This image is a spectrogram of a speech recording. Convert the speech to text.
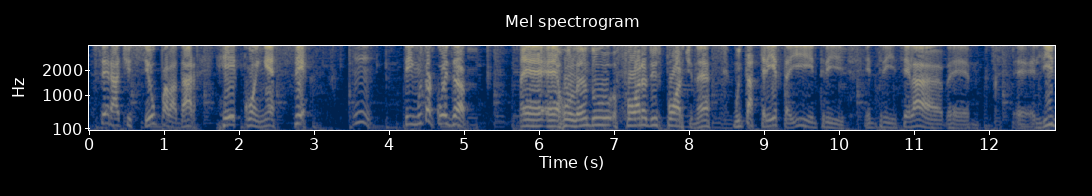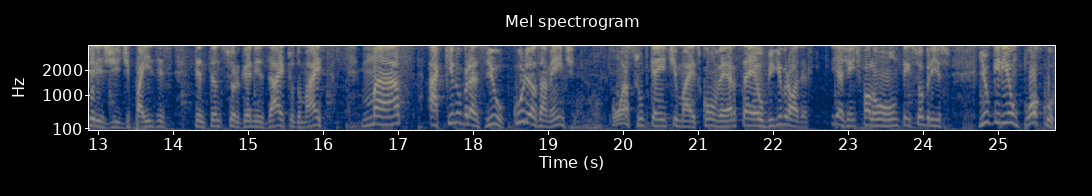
Cerati seu paladar reconhece. Hum, tem muita coisa é, é, rolando fora do esporte, né? Muita treta aí entre, entre sei lá, é, é, líderes de, de países tentando se organizar e tudo mais. Mas aqui no Brasil, curiosamente, um assunto que a gente mais conversa é o Big Brother. E a gente falou ontem sobre isso. E eu queria um pouco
